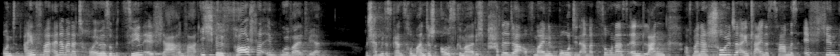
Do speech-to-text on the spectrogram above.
Und eins, einer meiner Träume so mit 10, 11 Jahren war, ich will Forscher im Urwald werden. Ich habe mir das ganz romantisch ausgemalt. Ich paddel da auf meinem Boot den Amazonas entlang, auf meiner Schulter ein kleines zahmes Äffchen.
